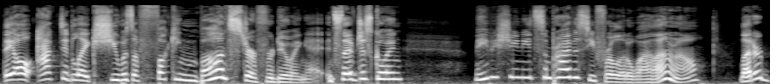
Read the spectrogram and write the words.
they all acted like she was a fucking monster for doing it. Instead of just going, maybe she needs some privacy for a little while. I don't know. Let her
